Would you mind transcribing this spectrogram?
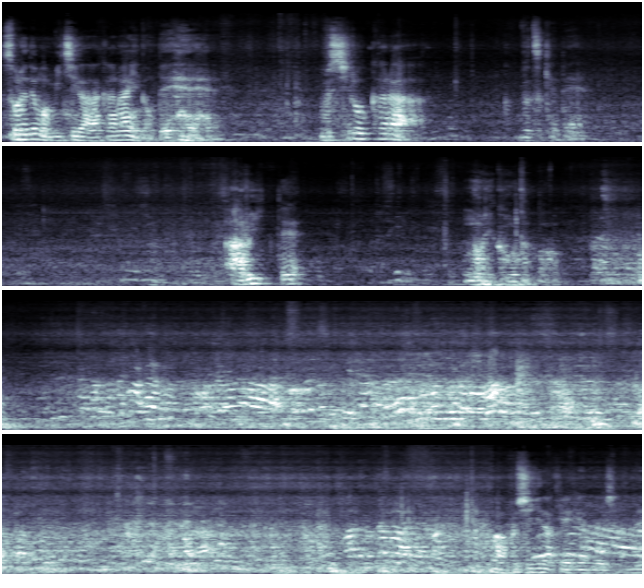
それでも道が開かないので 後ろからぶつけて歩いて乗り込むと。ま不思議な経験でしたね。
